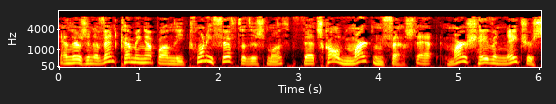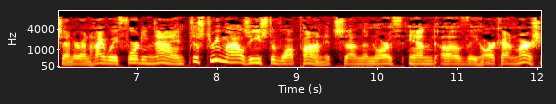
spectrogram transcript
and there's an event coming up on the 25th of this month that's called Martin Fest at Marsh Haven Nature Center on Highway 49, just three miles east of Waupun. It's on the north end of the Horicon Marsh.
